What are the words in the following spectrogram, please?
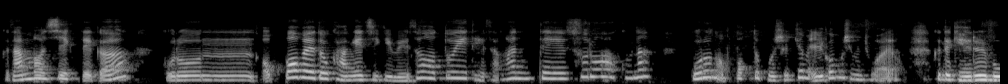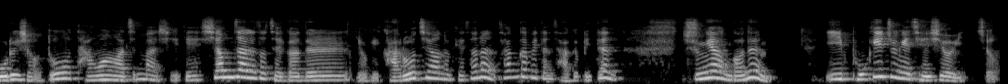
그래서 한 번씩 내가 그런 어법에도 강해지기 위해서 또이 대상한테 수로하구나 그런 어법도 보실 겸 읽어보시면 좋아요. 근데 걔를 모르셔도 당황하지 마시게 시험장에서 제가 늘 여기 가로 채워놓기에서는 3급이든 4급이든 중요한 거는 이 보기 중에 제시어 있죠.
